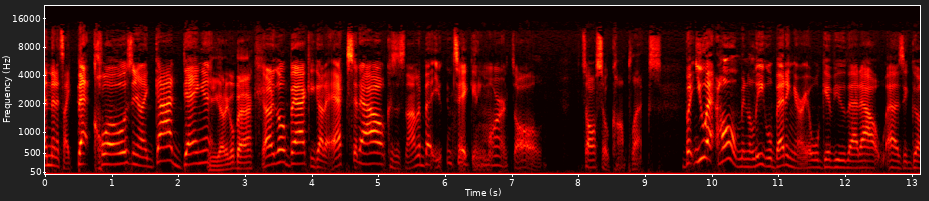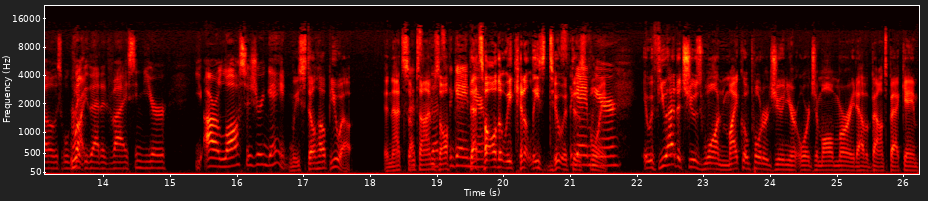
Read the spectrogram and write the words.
And then it's like bet close, and you're like, God dang it! You got to go back. gotta go back. You gotta exit out because it's not a bet you can take anymore. It's all, it's all so complex. But you at home in a legal betting area will give you that out as it goes. We'll give Right. you that advice, and your, our loss is your gain. We still help you out, and that's sometimes that's all. the game that's here. all that we can at least do at the this point. here. If you had to choose one, Michael Porter Jr. or Jamal Murray to have a bounce back game,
